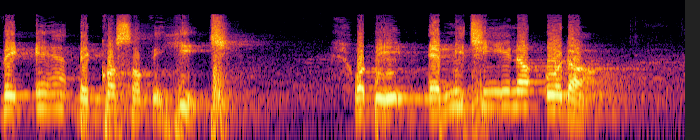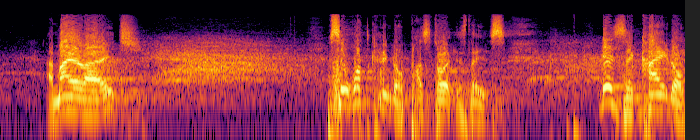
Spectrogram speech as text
the air, because of the heat, will be emitting odor. Am I right? So what kind of pastor is this? This is the kind of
